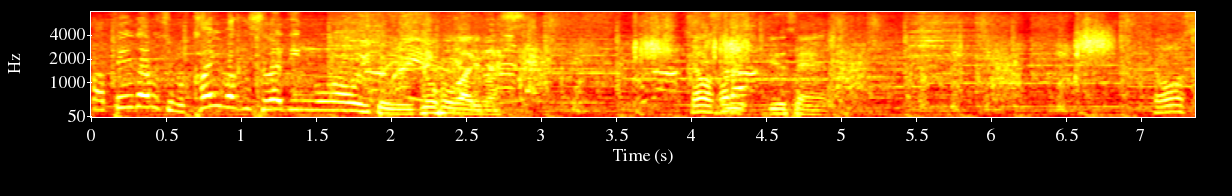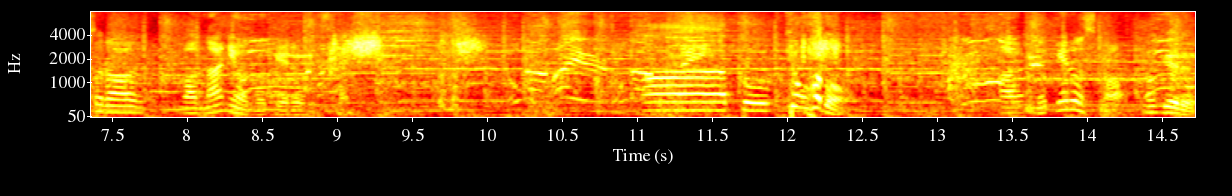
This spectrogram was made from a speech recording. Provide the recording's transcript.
まあテイダルシも開幕スライディングが多いという情報があります。超スラ流線超スラは何を抜けるんですか？あーっと強波動。あ抜けるんですか？抜ける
